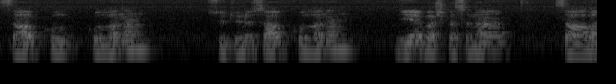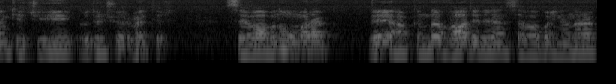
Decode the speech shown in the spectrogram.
sahip kullanın, sütünü sahip kullanın diye başkasına sağalan keçiyi ödünç vermektir. Sevabını umarak ve hakkında vaat edilen sevaba inanarak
